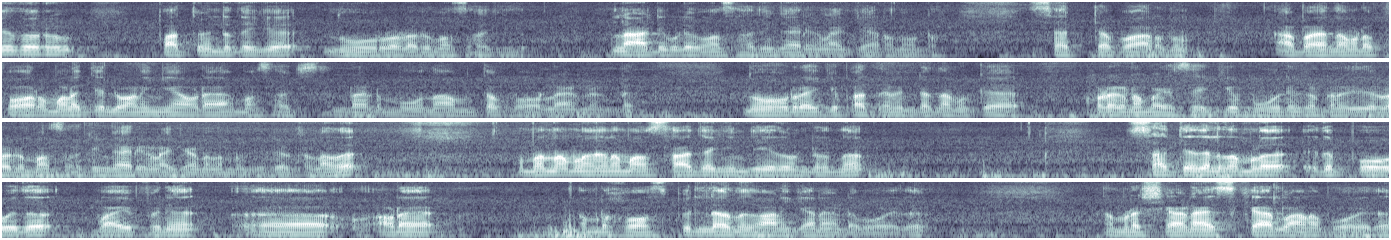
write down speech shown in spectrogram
ചെയ്തൊരു പത്ത് മിനിറ്റത്തേക്ക് നൂറ് രൂപയുടെ ഒരു മസാജ് ചെയ്തു. നല്ല അടിപൊളി മസാജും കാര്യങ്ങളൊക്കെ ആയിരുന്നു കേട്ടോ. സെറ്റപ്പ് ആയിരുന്നു. അപ്പോൾ നമ്മുടെ ഫോർമള ചെല്ലുവാണെങ്കിൽ അവിടെ മസാജ് സെന്ററായിട്ട് മൂന്നാമത്തെ ഫ്ലോറിലാണുണ്ട് നൂറ് രൂപയ്ക്ക് പത്ത് മിനിറ്റ് നമുക്ക് കൊടുക്കണ പൈസയ്ക്ക് മൂല്യം കിട്ടുന്ന രീതിയിലുള്ള ഒരു മസാജും കാര്യങ്ങളൊക്കെയാണ് നമുക്ക് കിട്ടുന്നത് അപ്പം നമ്മളങ്ങനെ മസാജൊക്കെയും ചെയ്തുകൊണ്ടിരുന്ന സത്യത്തിൽ നമ്മൾ ഇത് പോയത് വൈഫിന് അവിടെ നമ്മുടെ ഹോസ്പിറ്റലിൽ ഒന്ന് കാണിക്കാനായിട്ട് പോയത്. നമ്മുടെ ഷെണൈസ് കെയറിലാണ് പോയത്.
